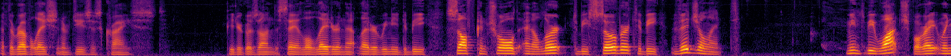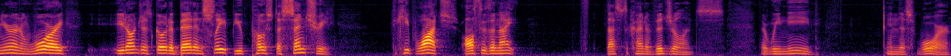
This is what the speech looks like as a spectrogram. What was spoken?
at the revelation of Jesus Christ. Peter goes on to say a little later in that letter we need to be self controlled and alert, to be sober, to be vigilant. Means to be watchful, right? When you're in a war, you don't just go to bed and sleep, you post a sentry to keep watch all through the night. That's the kind of vigilance that we need in this war.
